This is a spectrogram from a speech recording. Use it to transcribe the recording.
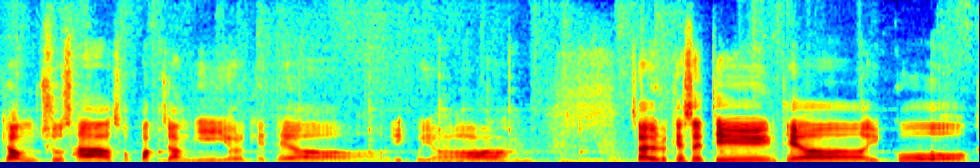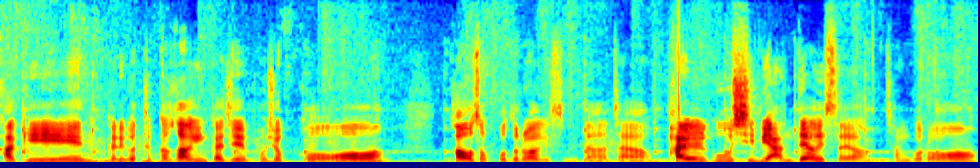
경추 4 속박저항 2 이렇게 되어 있고요 자 이렇게 세팅되어 있고 각인 그리고 특화 각인까지 보셨고 가오석 보도록 하겠습니다. 자 8, 9, 10이 안 되어 있어요 참고로.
